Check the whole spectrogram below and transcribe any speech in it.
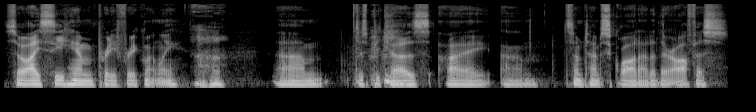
so i see him pretty frequently Uh-huh. um, just because I um, sometimes squat out of their office,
